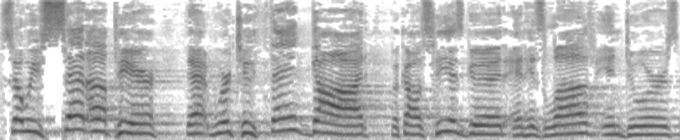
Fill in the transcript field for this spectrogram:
so we've set up here that we're to thank God because He is good and His love endures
